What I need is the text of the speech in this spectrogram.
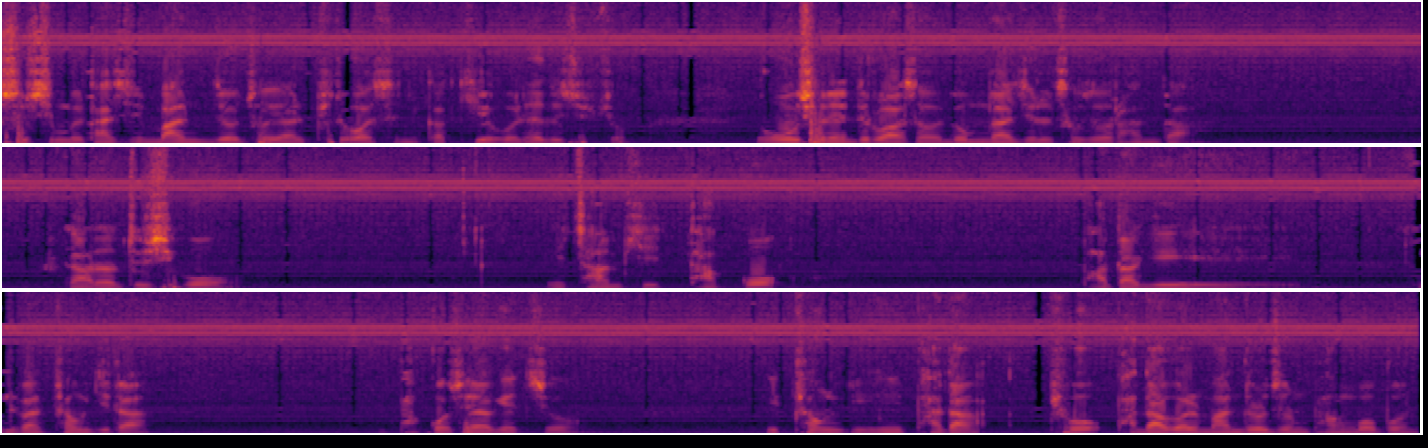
수심을 다시 만져줘야 할 필요가 있으니까 기억을 해 두십시오. 오션에 들어와서 높낮이를 조절한다. 그렇게 알아두시고 잠시 닫고 바닥이 일반 평지라 바꿔줘야겠죠. 이 평지 이 바닥 표 바닥을 만들어주는 방법은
